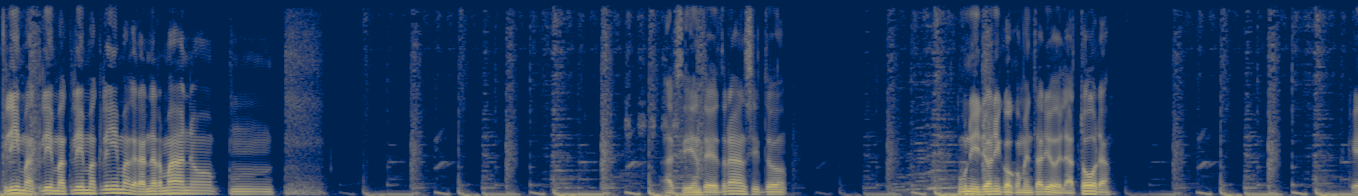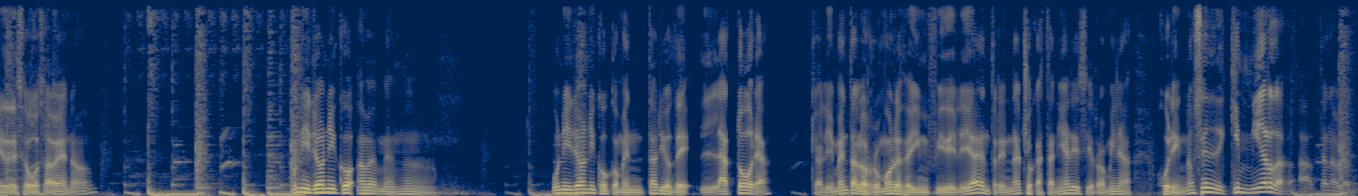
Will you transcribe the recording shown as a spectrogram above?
Clima, clima, clima, clima, gran hermano. mm. Accidente de tránsito. Un irónico comentario de la Tora. Que de eso vos sabés, ¿no? Un irónico. a ver. Un irónico comentario de La Tora que alimenta los rumores de infidelidad entre Nacho Castañares y Romina Jurín. No sé de quién mierda están hablando.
